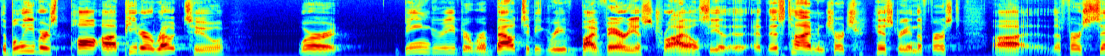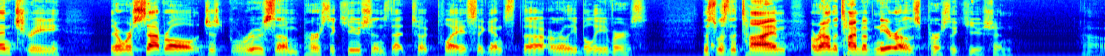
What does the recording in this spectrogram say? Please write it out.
The believers Paul, uh, Peter wrote to were being grieved or were about to be grieved by various trials. See, at this time in church history, in the first, uh, the first century, there were several just gruesome persecutions that took place against the early believers. This was the time, around the time of Nero's persecution. Oh,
